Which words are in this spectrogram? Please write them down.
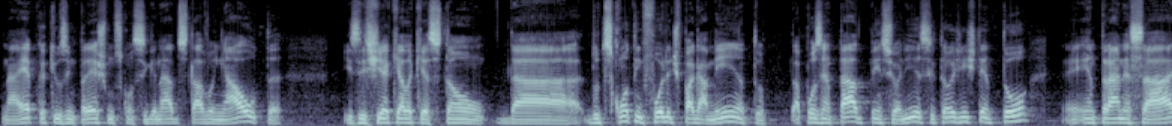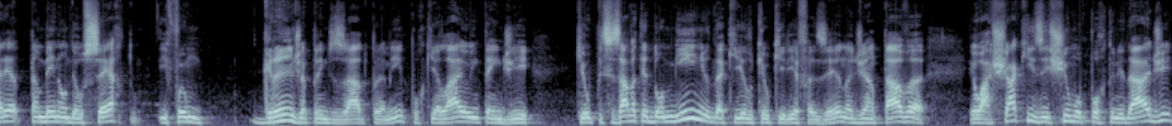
Na época que os empréstimos consignados estavam em alta, existia aquela questão da, do desconto em folha de pagamento, aposentado, pensionista. Então a gente tentou é, entrar nessa área, também não deu certo e foi um grande aprendizado para mim, porque lá eu entendi que eu precisava ter domínio daquilo que eu queria fazer, não adiantava eu achar que existia uma oportunidade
